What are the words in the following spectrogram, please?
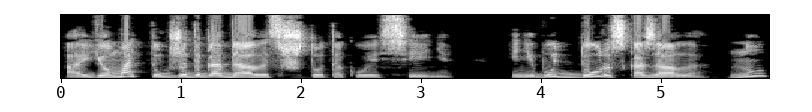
А ее мать тут же догадалась, что такое Сеня, и, не будь дура, сказала, ну,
